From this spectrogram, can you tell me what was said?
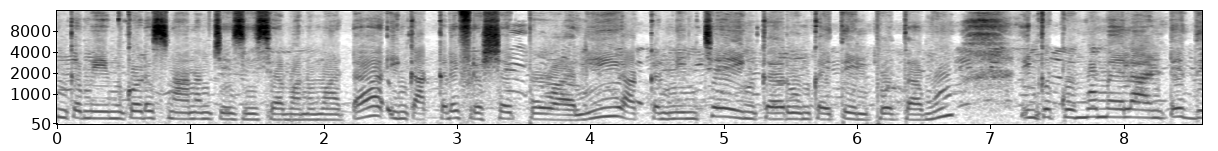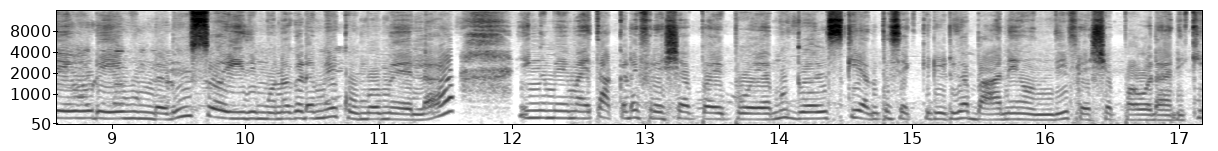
ఇంకా మేము కూడా స్నానం చేసేసాం అనమాట ఇంకా అక్కడే ఫ్రెష్ అయిపోవాలి. అక్కడి నుంచే ఇంకా రూమ్కి అయితే వెళ్ళిపోతాము. ఇంకా కుంభమేళ అంటే దేవుడు ఏముండడు సో ఇది మునగడమే కుంభమేళ. ఇంకా మేమైతే అక్కడే ఫ్రెష్ అప్ అయిపోయాము. గర్ల్స్కి అంత సెక్యూరిటీగా బాగానే ఉంది ఫ్రెష్ అప్ అవ్వడానికి.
